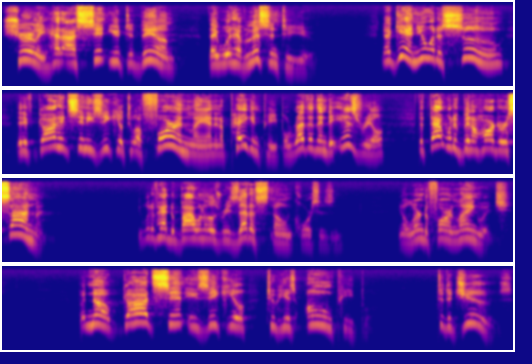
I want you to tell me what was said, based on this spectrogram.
Surely, had I sent you to them, they would have listened to you. Now, again, you would assume that if God had sent Ezekiel to a foreign land and a pagan people rather than to Israel, that that would have been a harder assignment. He would have had to buy one of those Rosetta Stone courses and you know, learn a foreign language. But no, God sent Ezekiel to his own people, to the Jews.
